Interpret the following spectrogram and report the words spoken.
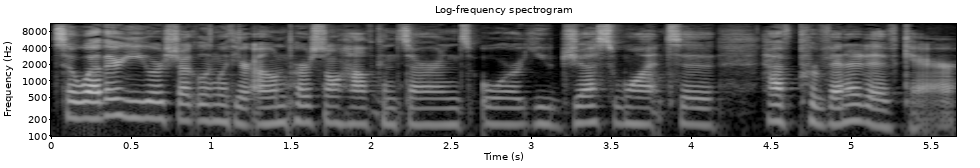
So, whether you are struggling with your own personal health concerns or you just want to have preventative care,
